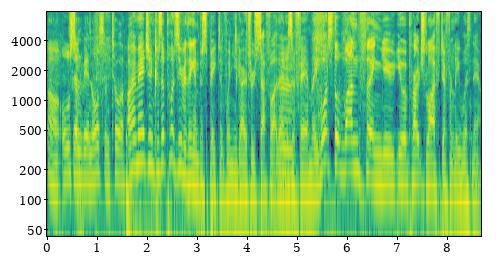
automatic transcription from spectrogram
Oh, awesome! It's going to be an awesome tour. I imagine because it puts everything in perspective when you go through stuff like that as a family. What's the one thing you you approach life differently with now?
